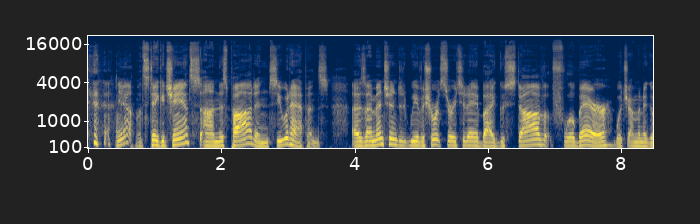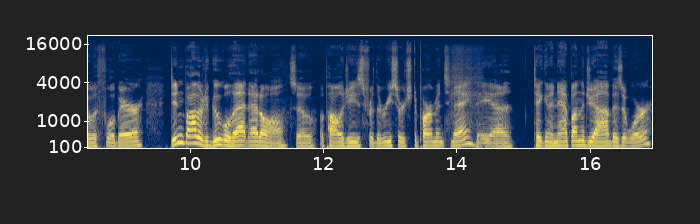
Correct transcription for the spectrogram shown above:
yeah, let's take a chance on this pod and see what happens. As I mentioned, we have a short story today by Gustave Flaubert, which I'm going to go with Flaubert. Didn't bother to Google that at all, so apologies for the research department today. They uh, taken a nap on the job, as it were.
